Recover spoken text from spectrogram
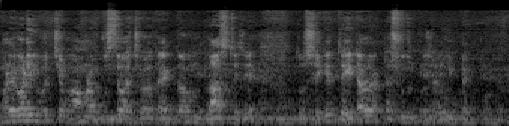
ঘরে ঘরেই হচ্ছে এবং আমরা বুঝতে পারছি হয়তো একদম লাস্ট স্টেজে তো সেক্ষেত্রে এটারও একটা সুদূর প্রসারী ইম্প্যাক্ট পড়বে।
